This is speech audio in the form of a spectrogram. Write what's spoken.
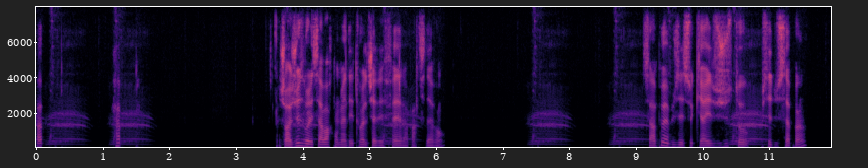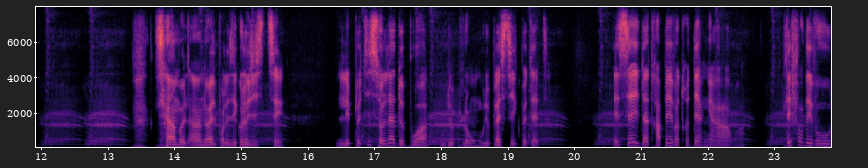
hop, hop. J'aurais juste voulu savoir combien d'étoiles j'avais fait la partie d'avant. C'est un peu abusé ceux qui arrivent juste au pied du sapin. c'est un, Noël pour les écologistes, c'est les petits soldats de bois, ou de plomb, ou de plastique peut-être, essayent d'attraper votre dernier arbre. Défendez-vous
